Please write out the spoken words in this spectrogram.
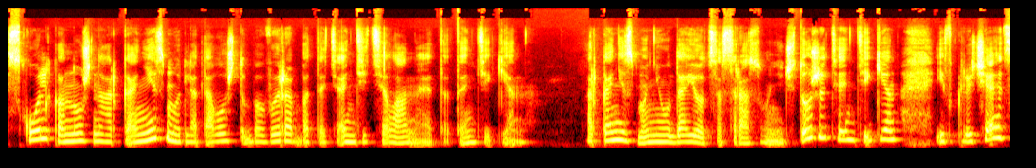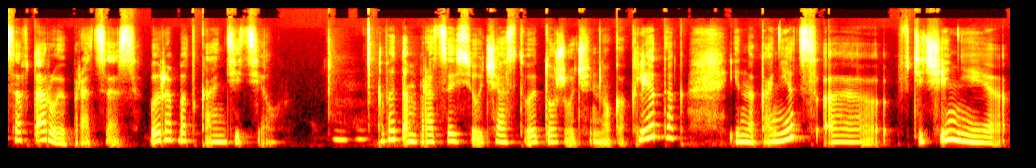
сколько нужно организму для того, чтобы выработать антитела на этот антиген. организму не удается сразу уничтожить антиген, и включается второй процесс – выработка антител. В этом процессе участвует тоже очень много клеток. И, наконец, э, в течение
